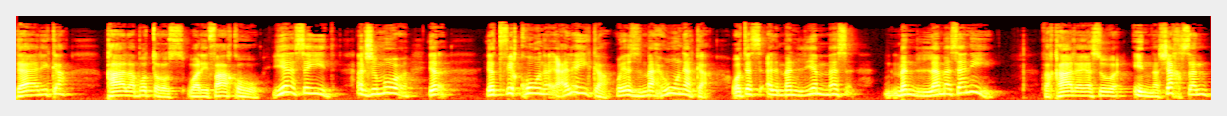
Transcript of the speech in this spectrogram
ذلك قال بطرس ورفاقه يا سيد الجموع يدفقون عليك ويزمحونك وتسأل من من لمسني؟ فقال يسوع إن شخصا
